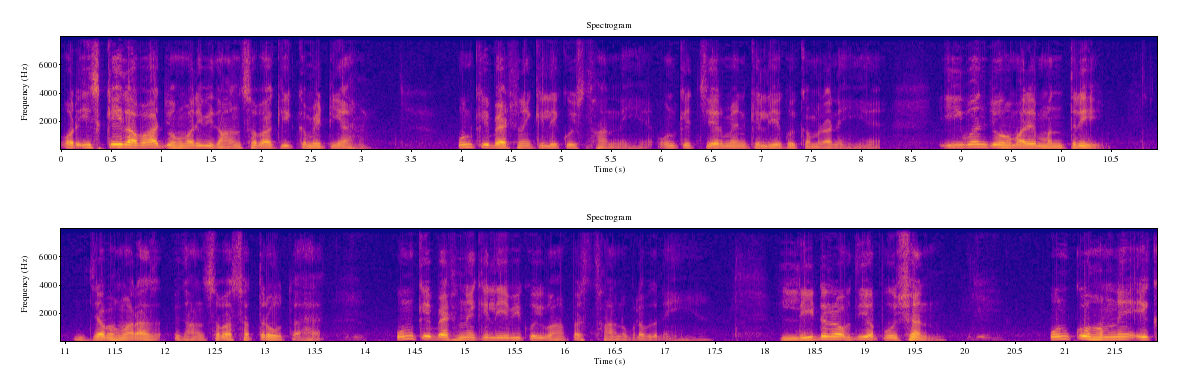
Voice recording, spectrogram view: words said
और इसके अलावा जो हमारी विधानसभा की कमेटियाँ हैं, उनके बैठने के लिए कोई स्थान नहीं है, उनके चेयरमैन के लिए कोई कमरा नहीं है। इवन जो हमारे मंत्री, जब हमारा विधानसभा सत्र होता है, उनके बैठने के लिए भी कोई वहाँ पर स्थान उपलब्ध नहीं है। लीडर ऑफ़ द अपोजिशन उनको हमने एक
